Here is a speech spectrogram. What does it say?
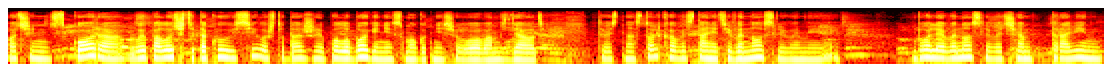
очень скоро вы получите такую силу, что даже полубоги не смогут ничего вам сделать. То есть настолько вы станете выносливыми, более выносливы, чем травин,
